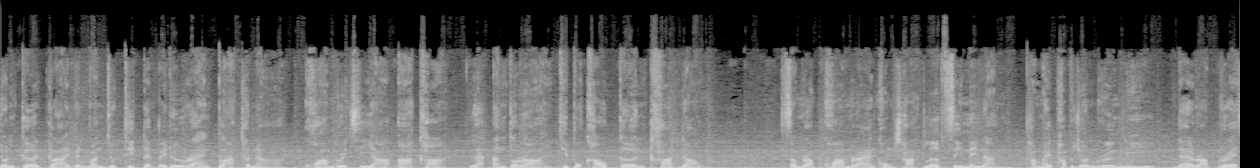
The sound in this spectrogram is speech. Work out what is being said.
จนเกิดกลายเป็นวันหยุดที่เต็มไปด้วยแรงปรารถนา ความริษยาอาฆาต และอันตรายที่พวกเขาเกินคาดเดาสำหรับความแรงของฉากเลิฟซีนในหนังทำให้ภาพยนตร์เรื่องนี้ได้รับเรท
